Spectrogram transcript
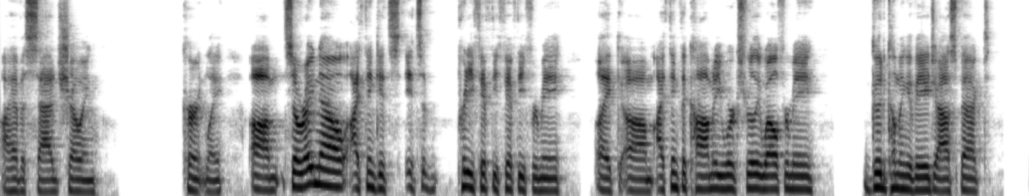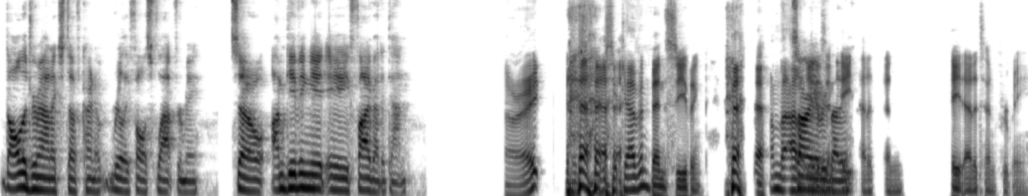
I have a sad showing currently. Um, so right now I think it's it's a pretty 50-50 for me. Like um, I think the comedy works really well for me. Good coming of age aspect. All the dramatic stuff kind of really falls flat for me. So I'm giving it a five out of ten. All right, Mr. Kevin. Ben seething. I'm the, Sorry, know. It was an everybody. Eight out of ten. Eight out of ten for me.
